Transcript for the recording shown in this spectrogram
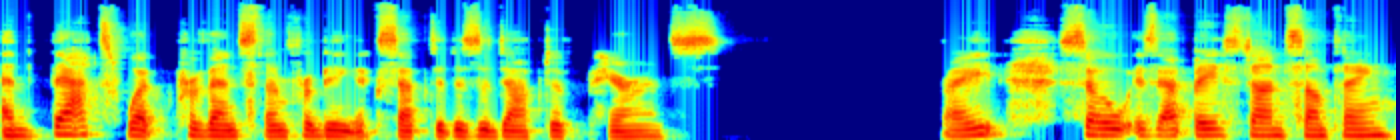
And that's what prevents them from being accepted as adoptive parents. Right? So is that based on something?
